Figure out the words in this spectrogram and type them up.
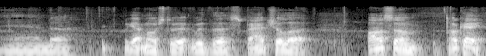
and uh, we got most of it with the spatula. Awesome. Okay.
